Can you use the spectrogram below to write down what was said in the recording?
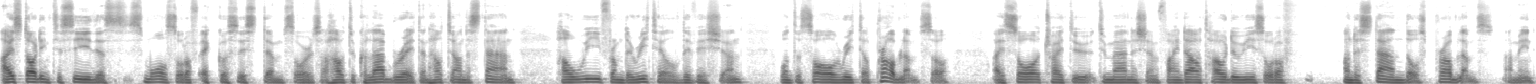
I starting to see this small sort of ecosystems or how to collaborate and how to understand how we from the retail division want to solve retail problems. So I saw try to to manage and find out how do we sort of understand those problems. I mean,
